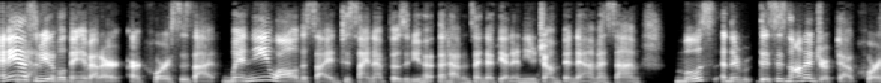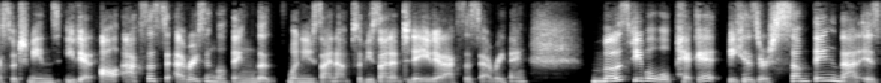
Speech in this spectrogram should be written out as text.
I think that's Yeah. the beautiful thing about our, our course is that when you all decide to sign up, those of you that haven't signed up yet, and you jump into MSM, most and the, this is not a dripped out course, which means you get all access to every single thing that when you sign up. So if you sign up today, you get access to everything. Most people will pick it because there's something that is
